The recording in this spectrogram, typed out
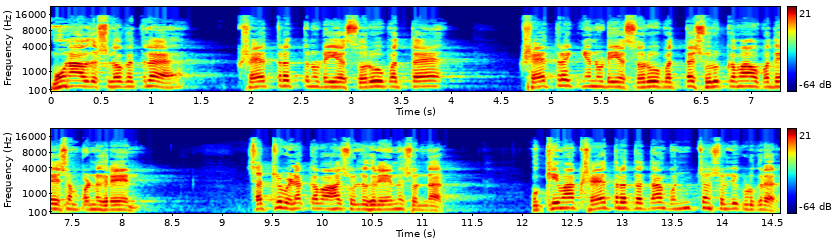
மூணாவது ஸ்லோகத்தில் க்ஷேத்திரத்தினுடைய ஸ்வரூபத்தை க்ஷேத்திரஜனுடைய ஸ்வரூபத்தை சுருக்கமாக உபதேசம் பண்ணுகிறேன் சற்று விளக்கமாக சொல்லுகிறேன்னு சொன்னார் முக்கியமாக க்ஷேத்திரத்தை தான் கொஞ்சம் சொல்லி கொடுக்குறார்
